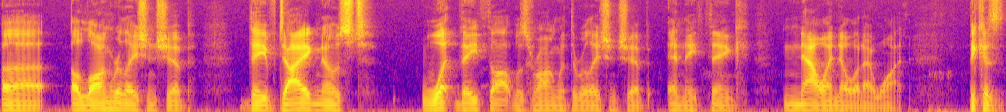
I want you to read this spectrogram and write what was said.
uh, a long relationship, they've diagnosed what they thought was wrong with the relationship, and they think now I know what I want because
